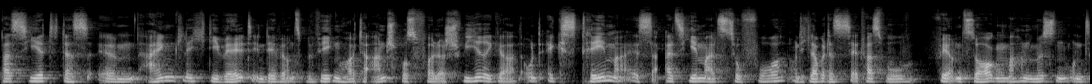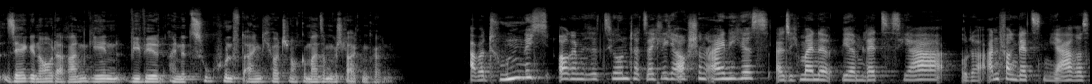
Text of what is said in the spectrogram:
passiert, dass ähm, eigentlich die Welt, in der wir uns bewegen, heute anspruchsvoller, schwieriger und extremer ist als jemals zuvor. Und ich glaube, das ist etwas, wo wir uns Sorgen machen müssen und sehr genau daran gehen, wie wir eine Zukunft eigentlich heute noch gemeinsam gestalten können. Aber tun nicht Organisationen tatsächlich auch schon einiges? Also ich meine, wir haben letztes Jahr oder Anfang letzten Jahres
